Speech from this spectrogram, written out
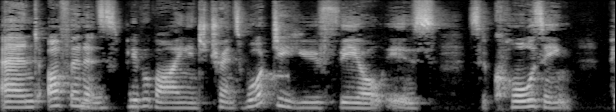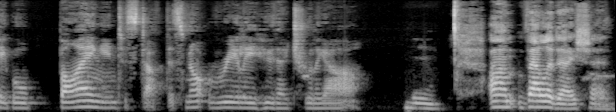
And often mm. it's people buying into trends. What do you feel is sort of causing people buying into stuff that's not really who they truly are? Mm. Um, validation.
